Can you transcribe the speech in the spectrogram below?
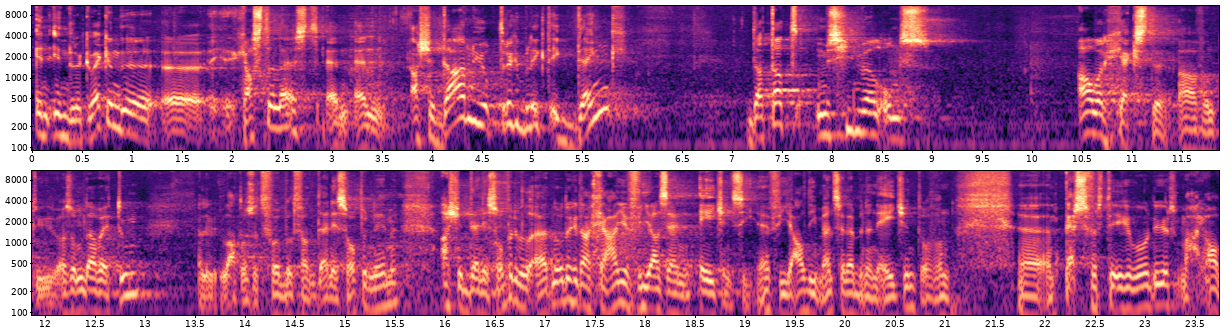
een indrukwekkende eh, gastenlijst. En, en als je daar nu op terugblikt, ik denk dat dat misschien wel ons allergekste avontuur was. Omdat wij toen, laten we het voorbeeld van Dennis Hopper nemen. Als je Dennis Hopper wil uitnodigen, dan ga je via zijn agency. Via al die mensen hebben een agent of een, eh, een persvertegenwoordiger. Maar ja,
